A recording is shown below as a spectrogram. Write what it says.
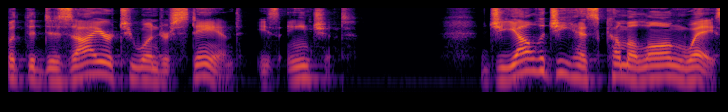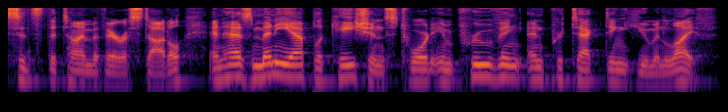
But the desire to understand is ancient. Geology has come a long way since the time of Aristotle and has many applications toward improving and protecting human life.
